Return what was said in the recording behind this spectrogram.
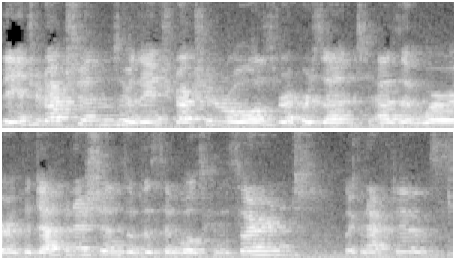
the introductions or the introduction rules represent, as it were, the definitions of the symbols concerned, the connectives,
